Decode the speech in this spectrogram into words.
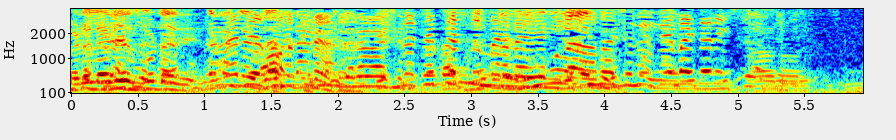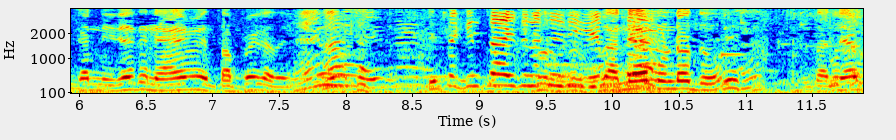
చెప్తే వేసుకుంటుంది ఏమవుతుంది కానీ ఇదైతే న్యాయమే తప్పే కదా ఇంత గింత అన్యాయం ఉండొద్దు. ఇంత అన్యాయం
